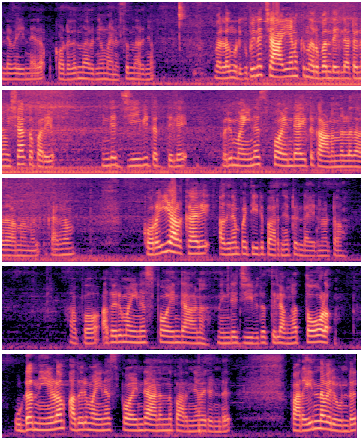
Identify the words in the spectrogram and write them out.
എന്റെ വൈകുന്നേരം കുടലും നിറഞ്ഞു മനസ്സും നിറഞ്ഞു വെള്ളം കുടിക്കും. പിന്നെ ചായ എനിക്ക് നിർബന്ധമില്ല കേട്ടോ. നൊയ്ഷാക്കെ പറയും എന്റെ ജീവിതത്തിൽ ഒരു മൈനസ് പോയിന്റായിട്ട് കാണുന്നുള്ളത് അതാണ് കാരണം കുറേ ആൾക്കാർ അതിനെ പറ്റിയിട്ട് പറഞ്ഞിട്ടുണ്ടായിരുന്നു കേട്ടോ. അപ്പോൾ അതൊരു മൈനസ് പോയിന്റ് ആണ്. നിന്റെ ജീവിതത്തിൽ അങ്ങത്തോളം ഉടനീളം അതൊരു മൈനസ് പോയിന്റ് ആണെന്ന് പറഞ്ഞവരുണ്ട് പറയുന്നവരുണ്ട്.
